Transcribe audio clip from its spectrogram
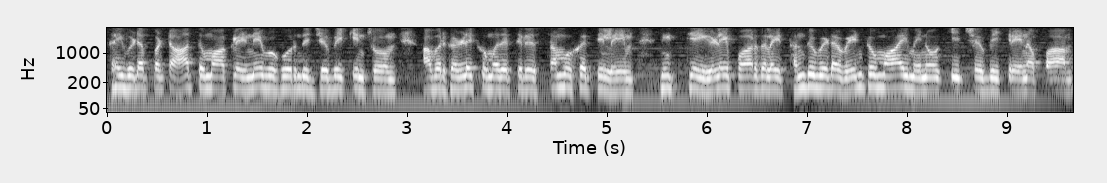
கைவிடப்பட்ட ஆத்துமாக்களை நினைவு கூர்ந்து ஜெபிக்கின்றோம். அவர்களுக்கு உமது திரு சமூகத்திலே நித்திய இளைப்பாறுதலை தந்துவிட வேண்டுமாய் நோக்கி ஜெபிக்கிறேன் அப்பா.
